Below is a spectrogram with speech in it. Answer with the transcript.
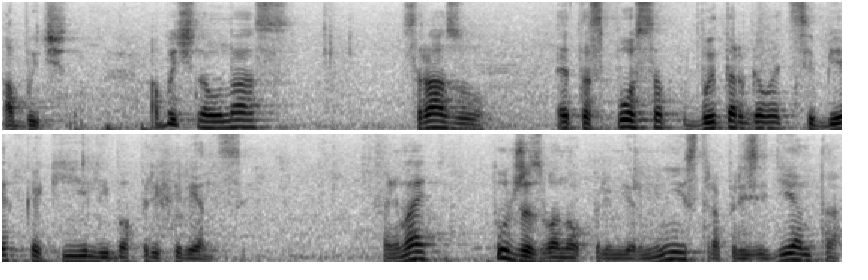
обычно? Обычно у нас сразу это способ выторговать себе какие-либо преференции. Понимаете? Тут же звонок премьер-министра, президента.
